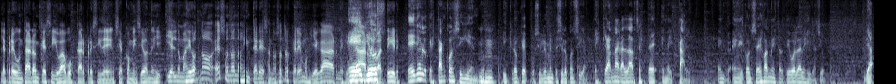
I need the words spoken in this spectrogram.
le preguntaron que si iba a buscar presidencia, comisiones, y, y él nomás dijo, no, eso no nos interesa, nosotros queremos llegar, legislar, Ellos- debatir. Ellos lo que están consiguiendo, y creo que posiblemente sí lo consigan, es que Ana Galarza esté en el CAL, en, en el Consejo Administrativo de la Legislación. Ya,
